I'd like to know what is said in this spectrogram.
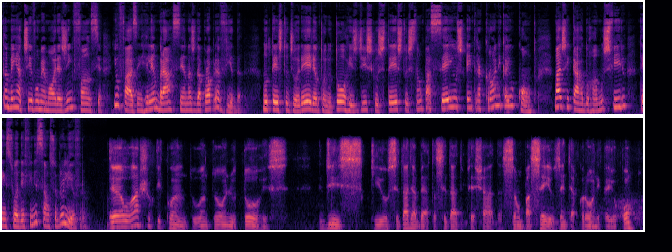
também ativam memórias de infância e o fazem relembrar cenas da própria vida. No texto de Orelha, Antônio Torres diz que os textos são passeios entre a crônica e o conto, mas Ricardo Ramos Filho tem sua definição sobre o livro. Eu acho que quando Antônio Torres diz que o Cidade Aberta, Cidade Fechada são passeios entre a crônica e o conto,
